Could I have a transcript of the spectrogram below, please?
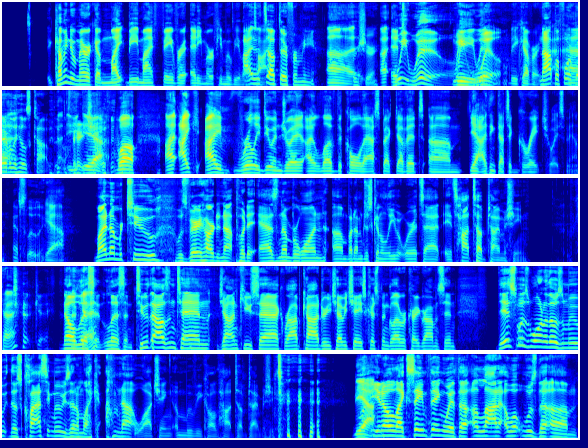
Coming to America might be my favorite Eddie Murphy movie of all I, time. it's up there for me uh, for sure. uh, We will. we We will will. be covering Not before Uh, Beverly Hills Cop. though. Y- Very yeah. true. well, I, I c- I really do enjoy it. I love the cold aspect of it. Um, yeah, I think that's a great choice, man. Absolutely. Yeah. My number two was very hard to not put it as number one, um, but I'm just going to leave it where it's at. It's Hot Tub Time Machine. Okay. okay. No, Okay. listen, listen. 2010, John Cusack, Rob Corddry, Chevy Chase, Crispin Glover, Craig Robinson. This was one of those movie, those classic movies that I'm like, I'm not watching a movie called Hot Tub Time Machine. Yeah. you know, like same thing with a, a lot of what was the um.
